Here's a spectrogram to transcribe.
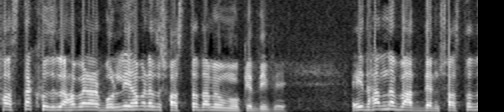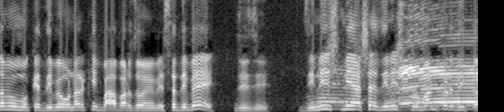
সস্তা খুঁজলে হবে না আর বললেই হবে না যে সস্তা দামে মুখে দিবে। এই ধান্দা বাদ দেন সস্তা দামে মুখে দিবে ওনার কি বাবার জমি বেছে দিবে? জি জি। জিনিস নিয়ে আসে জিনিস প্রমাণ করে দিতে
